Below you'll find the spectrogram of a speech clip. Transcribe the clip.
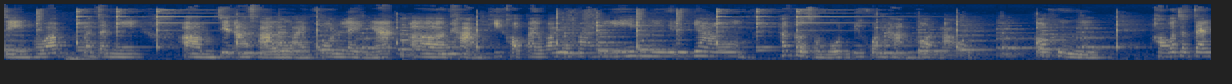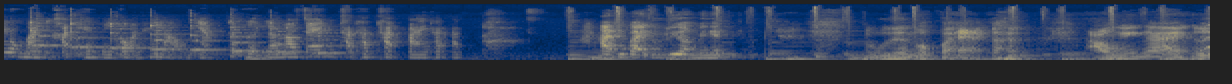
จริงเพราะว่ามันจะมีอ่าจิตอาสาหลายๆคนอะไรอย่างเงี้ยเอ่อถามพี่เขาไปว่าโรงพยาบาลนี้มีหรือยัง ถ้าเกิดสมมติมีคนถามก่อนเรา ก็คือเขาก็จะแจ้งโรงพยาบาลที่ขาดแคลนไปก่อนให้เราเนี่ยถ้าเกิดแล้วเราแจ้งถัดถัดถัดไปถัดถัดอธิบายรู้เรื่องไหมเนี่ย รู้เรื่องก็แปลกอะเอาง่าย ๆ คือ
